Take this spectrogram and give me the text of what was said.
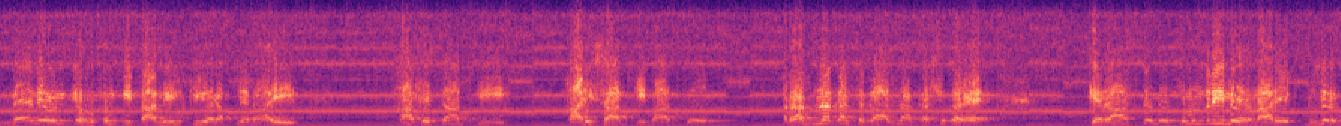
میں نے ان کے حکم کی تعمیل کی اور اپنے بھائی حافظ صاحب کی، قاری صاحب کی بات کو رد نہ کر سکا۔ اللہ کا شکر ہے کہ راستے میں سمندری میں ہمارے ایک بزرگ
